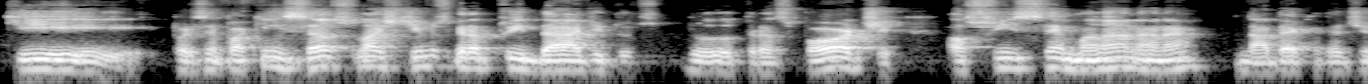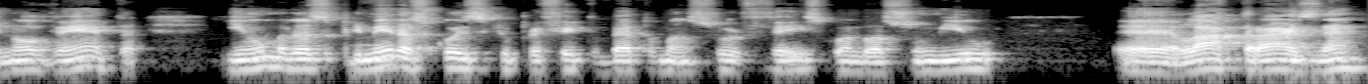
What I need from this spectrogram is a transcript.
que, por exemplo, aqui em Santos nós tínhamos gratuidade do, do transporte aos fins de semana, né? Na década de 90, e uma das primeiras coisas que o prefeito Beto Mansur fez quando assumiu é, lá atrás, né,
